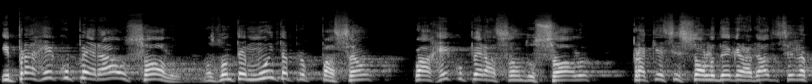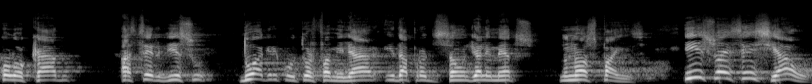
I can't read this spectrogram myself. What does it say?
e para recuperar o solo. Nós vamos ter muita preocupação com a recuperação do solo para que esse solo degradado seja colocado a serviço do agricultor familiar e da produção de alimentos no nosso país. Isso é essencial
